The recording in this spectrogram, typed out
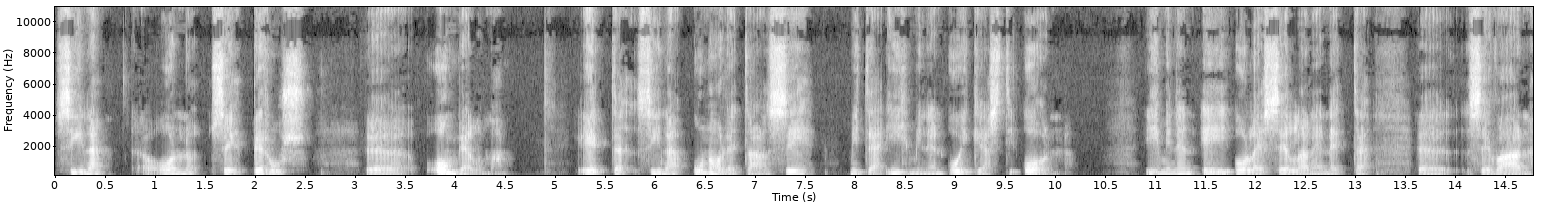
siinä on se perusongelma, että siinä unohdetaan se, mitä ihminen oikeasti on. Ihminen ei ole sellainen, että se vaan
